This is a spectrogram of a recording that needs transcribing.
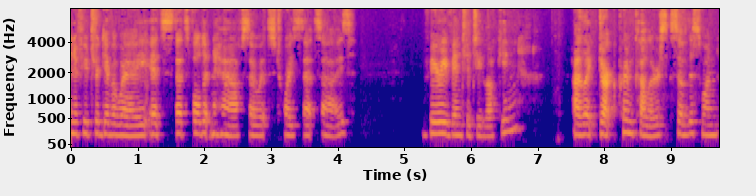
in a future giveaway. It's, that's folded in half, so it's twice that size. Very vintagey looking. I like dark prim colors, so this one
